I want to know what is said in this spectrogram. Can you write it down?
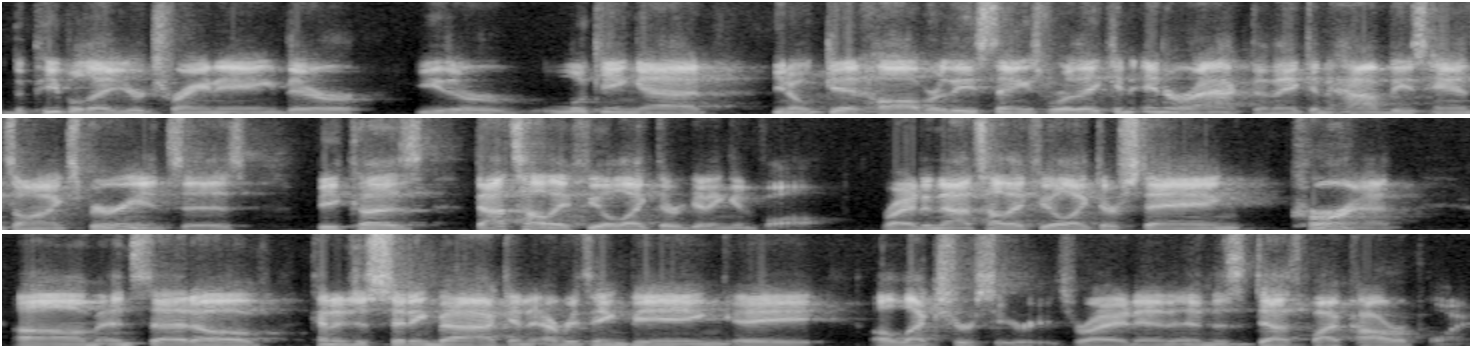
the people that you're training, they're either looking at you know GitHub or these things where they can interact and they can have these hands-on experiences because that's how they feel like they're getting involved, right? And that's how they feel like they're staying current um, instead of kind of just sitting back and everything being a, a lecture series, right? And, and this death by PowerPoint.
